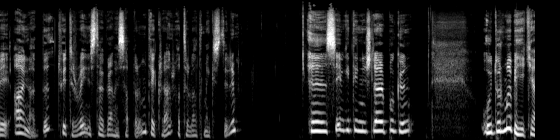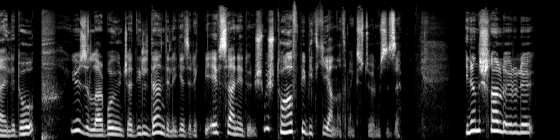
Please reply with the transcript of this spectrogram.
ve aynı adlı Twitter ve Instagram hesaplarımı tekrar hatırlatmak isterim. E, sevgili dinleyiciler bugün uydurma bir hikayeyle doğup yüzyıllar boyunca dilden dile gezerek bir efsaneye dönüşmüş tuhaf bir bitkiyi anlatmak istiyorum size. İnanışlarla örülü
